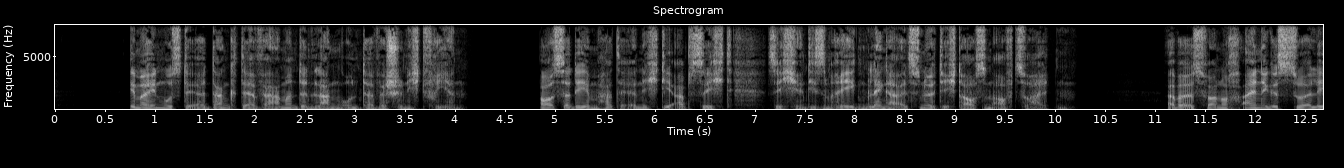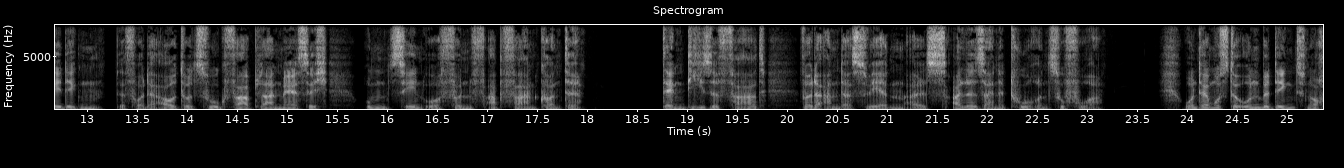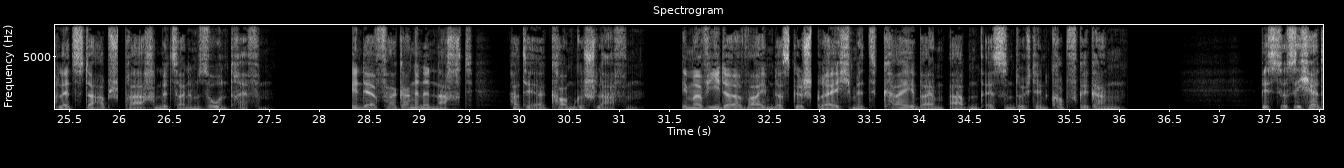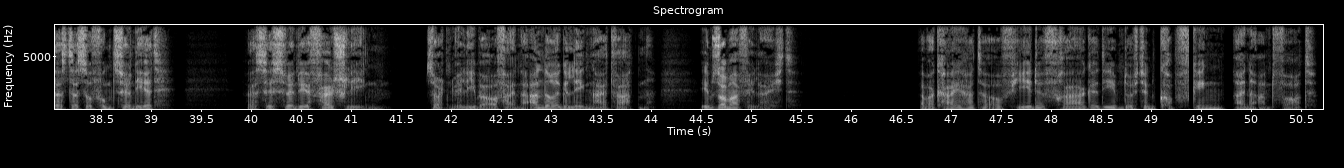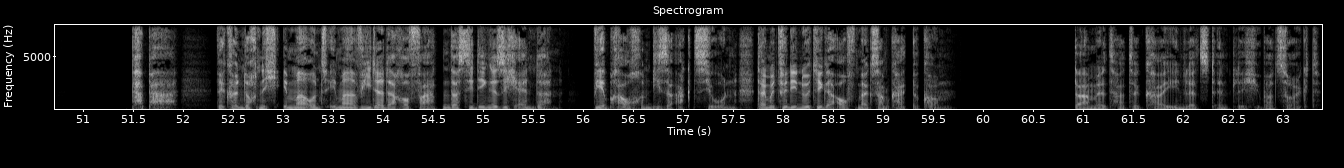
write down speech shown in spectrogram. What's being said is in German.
Immerhin musste er dank der wärmenden langen Unterwäsche nicht frieren. Außerdem hatte er nicht die Absicht, sich in diesem Regen länger als nötig draußen aufzuhalten. Aber es war noch einiges zu erledigen, bevor der Autozug fahrplanmäßig um 10.05 Uhr abfahren konnte. Denn diese Fahrt würde anders werden als alle seine Touren zuvor. Und er musste unbedingt noch letzte Absprachen mit seinem Sohn treffen. In der vergangenen Nacht hatte er kaum geschlafen. Immer wieder war ihm das Gespräch mit Kai beim Abendessen durch den Kopf gegangen. Bist du sicher, dass das so funktioniert? Was ist, wenn wir falsch liegen? Sollten wir lieber auf eine andere Gelegenheit warten? Im Sommer vielleicht. Aber Kai hatte auf jede Frage, die ihm durch den Kopf ging, eine Antwort. Papa, wir können doch nicht immer und immer wieder darauf warten, dass die Dinge sich ändern. Wir brauchen diese Aktion, damit wir die nötige Aufmerksamkeit bekommen. Damit hatte Kai ihn letztendlich überzeugt.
